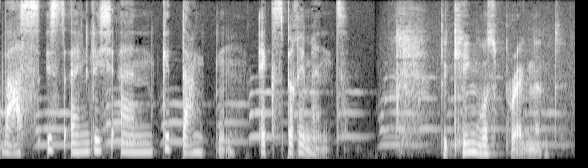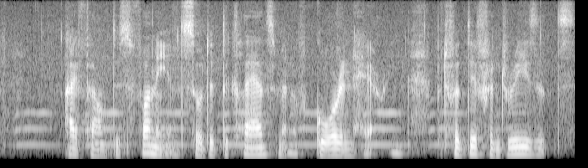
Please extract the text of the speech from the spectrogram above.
was ist eigentlich ein Gedankenexperiment? The king was pregnant. I found this funny, and so did the clansmen of Gore and Herring, but for different reasons.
